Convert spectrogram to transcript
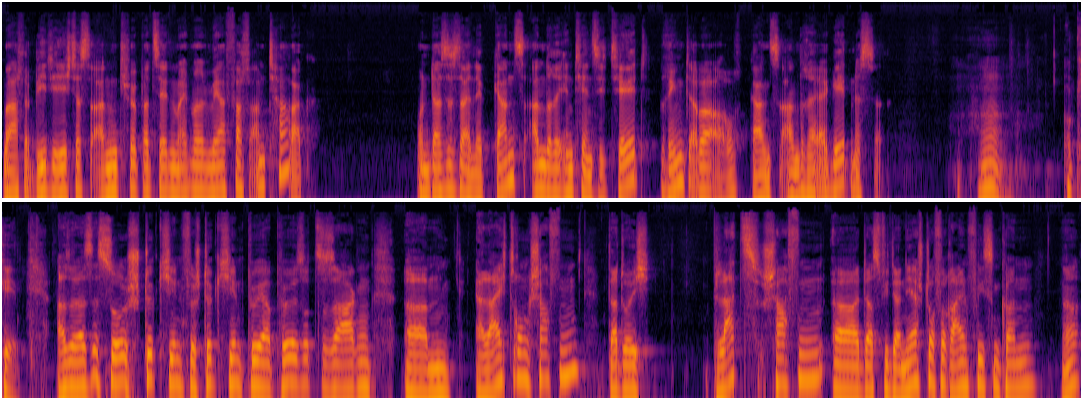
Mache, biete ich das an für Patienten manchmal mehrfach am Tag. Und das ist eine ganz andere Intensität, bringt aber auch ganz andere Ergebnisse. Hm. Okay, also das ist so Stückchen für Stückchen, peu à peu sozusagen ähm, Erleichterung schaffen, dadurch Platz schaffen, äh, dass wieder Nährstoffe reinfließen können. Ne?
